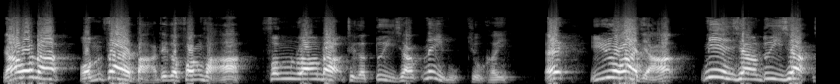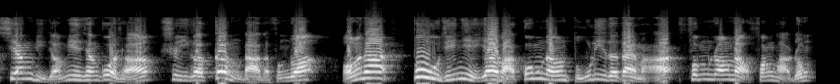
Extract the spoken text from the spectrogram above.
然后呢，我们再把这个方法啊封装到这个对象内部就可以。哎，一句话讲，面向对象相比较面向过程是一个更大的封装。我们呢不仅仅要把功能独立的代码封装到方法中，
